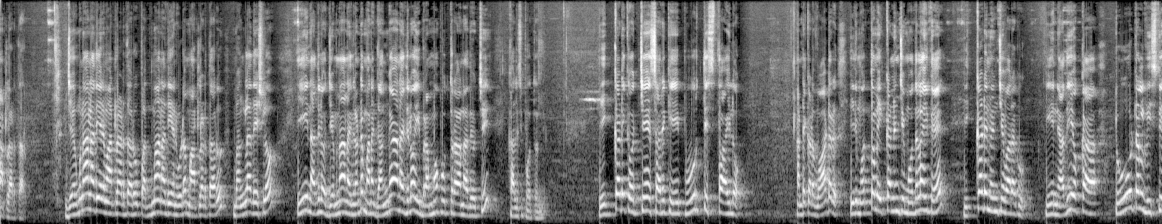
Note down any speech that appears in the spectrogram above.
మాట్లాడతారు. జమునా నది అని మాట్లాడతారు పద్మా నది అని కూడా మాట్లాడతారు. బంగ్లాదేశ్లో ఈ నదిలో జమునా నదిలో అంటే మన గంగా నదిలో ఈ బ్రహ్మపుత్ర నది వచ్చి కలిసిపోతుంది. ఇక్కడికి వచ్చేసరికి పూర్తి స్థాయిలో అంటే ఇక్కడ వాటర్ ఇది మొత్తం ఇక్కడ నుంచి మొదలైతే ఇక్కడి నుంచి వరకు ఈ నది యొక్క టోటల్ విస్తీ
